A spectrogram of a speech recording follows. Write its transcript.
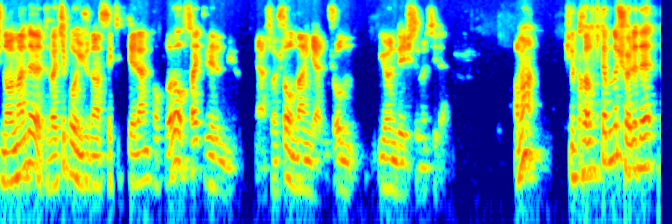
Şimdi normalde evet rakip oyuncudan sekip gelen toplara offside verilmiyor. Yani sonuçta ondan gelmiş. Onun yön değiştirmesiyle. Ama şimdi kural kitabında şöyle de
